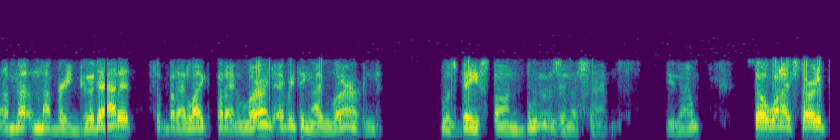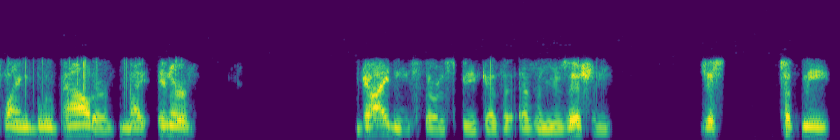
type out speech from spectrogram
I'm not, I'm not very good at it, but I like, but I learned everything I learned was based on blues in a sense, you know? So when I started playing Blue Powder, my inner guidance, so to speak, as a, as a musician, just took me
